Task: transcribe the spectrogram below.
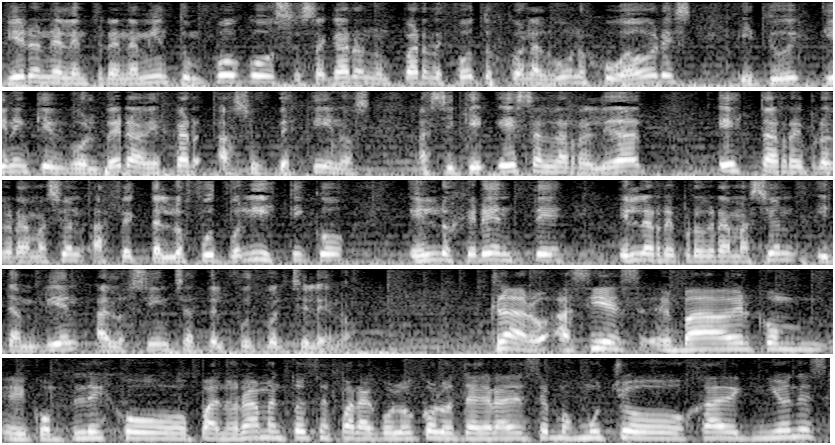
vieron el entrenamiento un poco, se sacaron un par de fotos con algunos jugadores y tienen que volver a viajar a sus destinos. Así que esa es la realidad. Esta reprogramación afecta en lo futbolístico, en lo gerente, en la reprogramación y también a los hinchas del fútbol chileno. Claro, así es. Eh, va a haber eh, complejo panorama entonces para Colo Colo. Te agradecemos mucho, Jade Quiñones,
